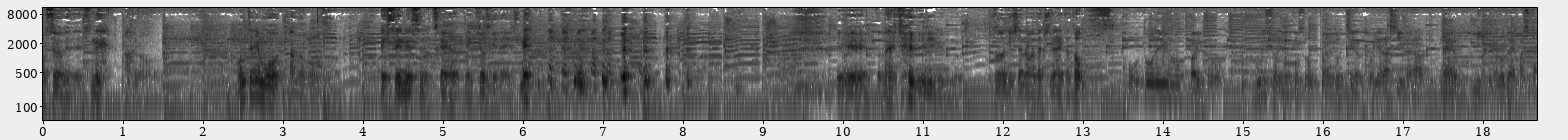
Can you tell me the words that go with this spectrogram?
あ、そういうわけでですね、あの、本当にもう、あの、SNS の使い方って気をつけたいですね。えーっと、成田デリリウム。お届けしたのは私、成田と、口頭で言うおっぱいと文章に残すおっぱいはどっちがこうやらしいかなと悩むウィークでございました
